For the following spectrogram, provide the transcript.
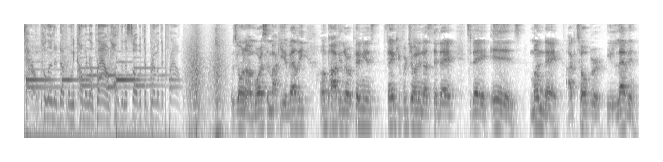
town. Pulling it up when we coming around, holding us all with the brim of the crown. What's going on? Morrison Machiavelli, Unpopular Opinions. Thank you for joining us today. Today is Monday, October 11th.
